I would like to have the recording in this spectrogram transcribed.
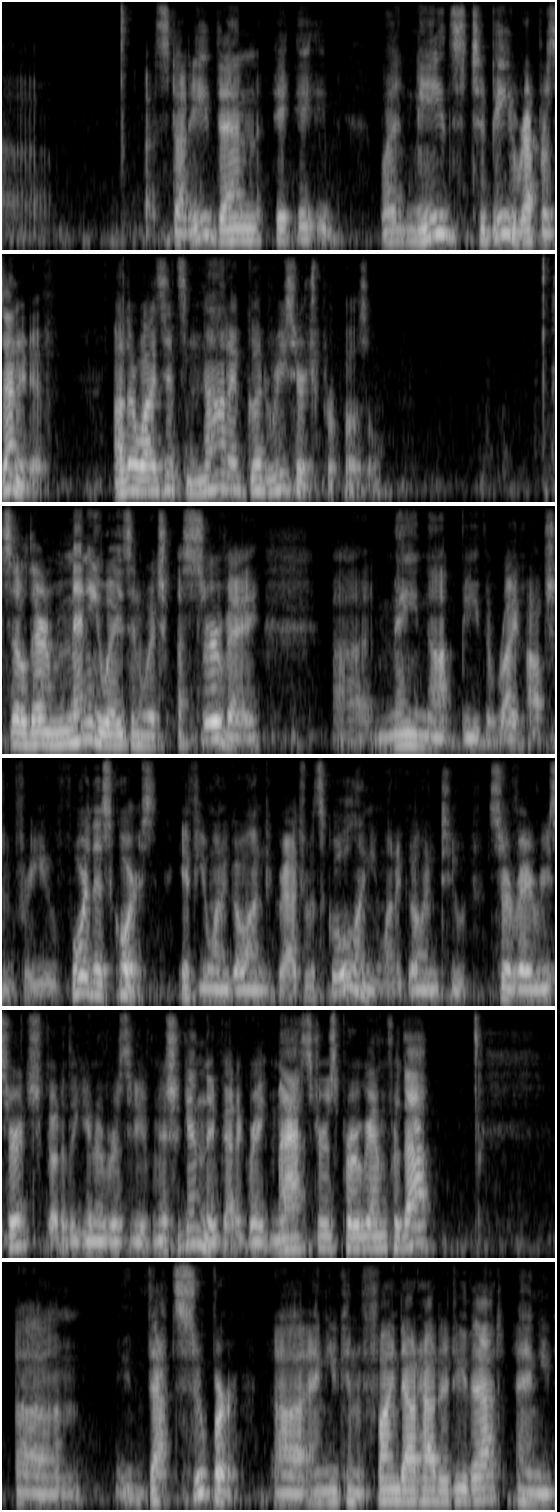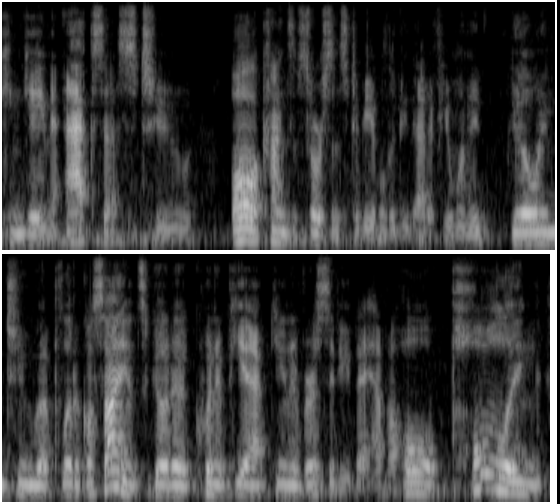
study, then it, it, well, it needs to be representative. Otherwise, it's not a good research proposal. So there are many ways in which a survey uh, may not be the right option for you for this course. If you want to go on to graduate school and you want to go into survey research, go to the University of Michigan. They've got a great master's program for that. Um, that's super. Uh, and you can find out how to do that and you can gain access to all kinds of sources to be able to do that. If you want to go into uh, political science, go to Quinnipiac University. They have a whole polling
